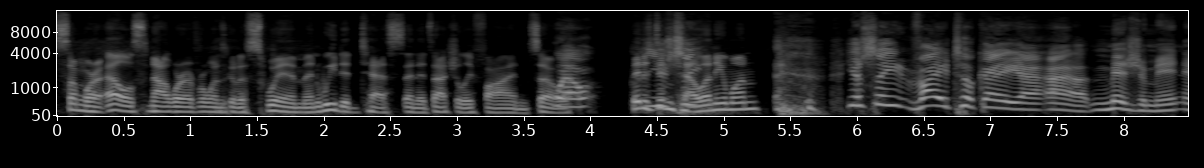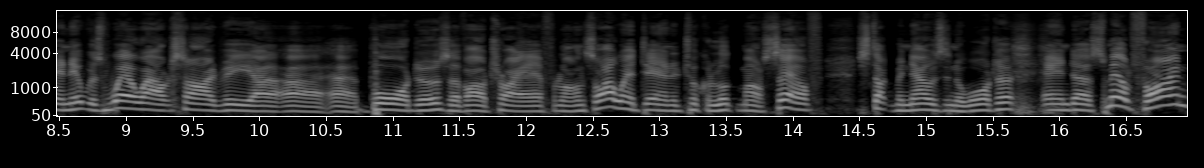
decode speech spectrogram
somewhere else, not where everyone's going to swim, and we did tests, and it's actually fine. So well, they just didn't tell anyone. You see, they took a uh, uh, measurement, and it was well outside the uh, uh, uh, borders of our triathlon. So I went down and took a look myself, stuck my nose in the water, and uh, smelled fine.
